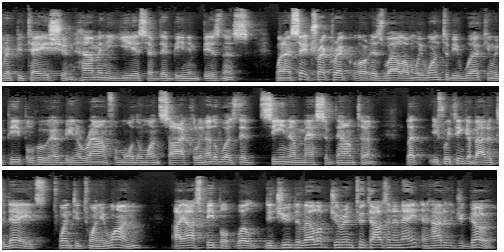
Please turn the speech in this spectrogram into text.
reputation. How many years have they been in business? When I say track record as well, um, we want to be working with people who have been around for more than one cycle. In other words, they've seen a massive downturn. Let, if we think about it today, it's 2021. I ask people, well, did you develop during 2008 and how did you go?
